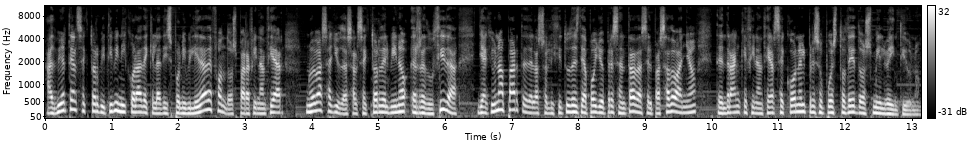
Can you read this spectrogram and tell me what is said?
advierte al sector vitivinícola de que la disponibilidad de fondos para financiar nuevas ayudas al sector del vino es reducida, ya que una parte de las solicitudes de apoyo presentadas el pasado año tendrán que financiarse con el presupuesto de 2021.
